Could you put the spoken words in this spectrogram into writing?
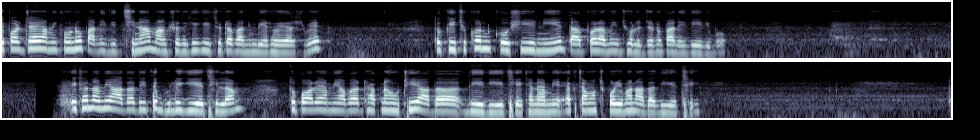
এ পর্যায়ে আমি কোনো পানি দিচ্ছি না, মাংস থেকে কিছুটা পানি বের হয়ে আসবে। তো কিছুক্ষণ কষিয়ে নিয়ে তারপর আমি ঝোলের জন্য পানি দিয়ে দিব। এখানে আমি আদা দিতে ভুলে গিয়েছিলাম, তো পরে আমি আবার ঢাকনা উঠিয়ে আদা দিয়ে দিয়েছি। এখানে আমি এক চামচ পরিমাণ আদা দিয়েছি। তো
